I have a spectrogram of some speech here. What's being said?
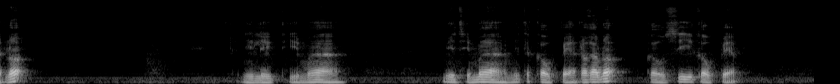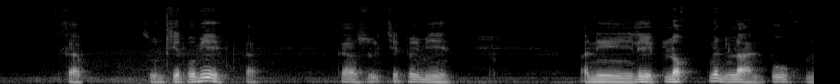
ดเนาะ นนี้เลขทีมา มีที่มา มีแต่เก่าแปดแล้วครับเนาะเก่าสี่เก่าแปดครับศูนย์เจ็ดบ่มีครับเก้าศูนย์เจ็ดไม่มี อันนี้เลขล็อกเงินล้านปูขุน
